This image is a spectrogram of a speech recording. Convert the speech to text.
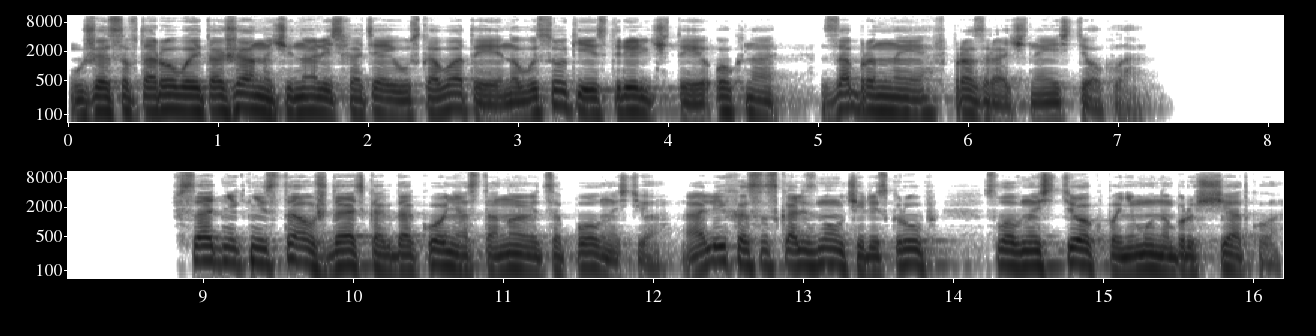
Уже со второго этажа начинались хотя и узковатые, но высокие стрельчатые окна, забранные в прозрачные стекла. Всадник не стал ждать, когда конь остановится полностью, а лихо соскользнул через круп, словно стек по нему на брусчатку.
